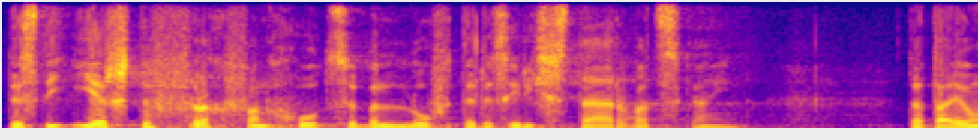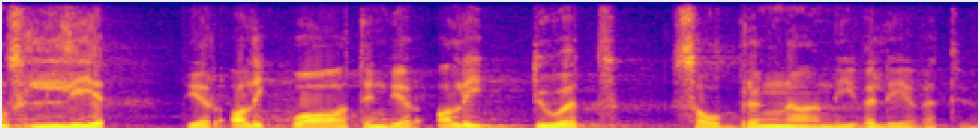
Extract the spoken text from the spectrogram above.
Dis die eerste vrug van God se belofte, dis hierdie ster wat skyn dat hy ons leer deur al die kwaad en deur al die dood sal bring na 'n nuwe lewe toe.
